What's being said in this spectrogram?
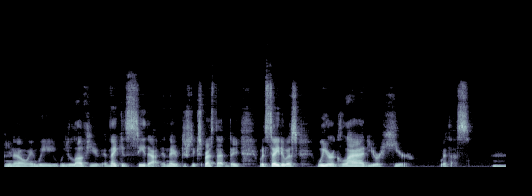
you know and we we love you. And they could see that and they just express that. They would say to us we are glad you're here with us. Mm.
